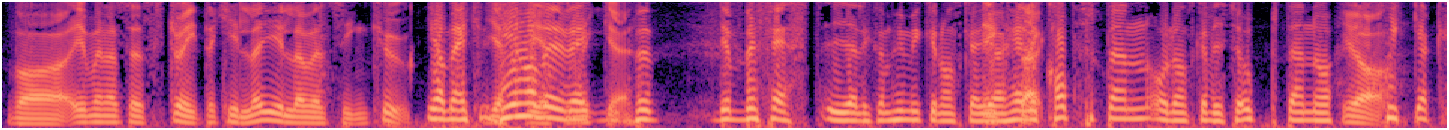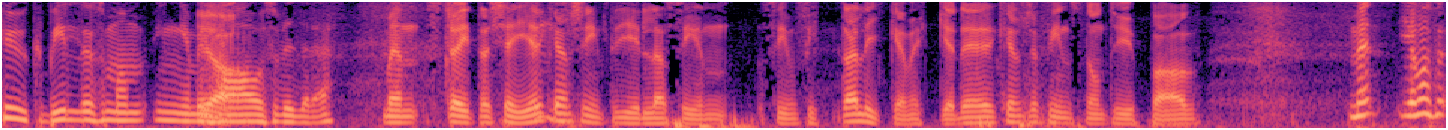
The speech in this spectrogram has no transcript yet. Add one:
vad jag menar så här, straighta killar gillar väl sin kuk? Ja men Jätte- det har väl det är befäst i liksom hur mycket de ska göra Exakt. helikoptern och de ska visa upp den och Ja, skicka kukbilder som man ingen vill Ja. ha och så vidare. men straighta tjejer kanske inte gillar sin, sin fitta lika mycket. Det kanske finns någon typ av... Men jag måste,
